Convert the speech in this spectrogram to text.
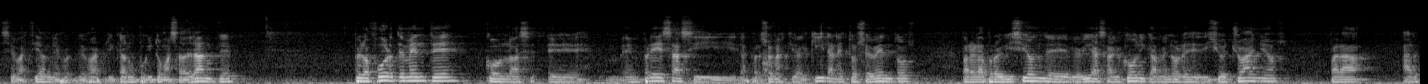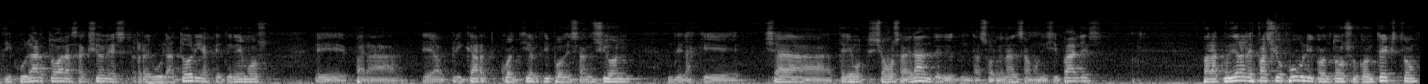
Sebastián les, va a explicar un poquito más adelante, pero fuertemente con las eh, empresas y las personas que alquilan estos eventos para la prohibición de bebidas alcohólicas a menores de 18 años, para articular todas las acciones regulatorias que tenemos eh, para eh, aplicar cualquier tipo de sanción de las que ya tenemos que llevamos adelante, las ordenanzas municipales, para cuidar al espacio público en todo su contexto,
